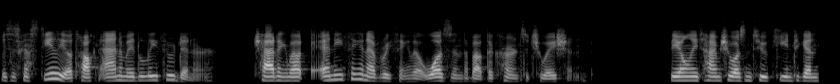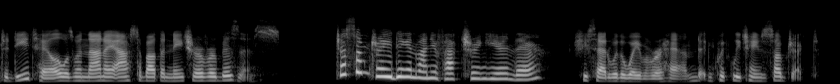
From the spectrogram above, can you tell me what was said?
Mrs. Castillo talked animatedly through dinner, chatting about anything and everything that wasn't about the current situation. The only time she wasn't too keen to get into detail was when Nanay asked about the nature of her business. Just some trading and manufacturing here and there, she said with a wave of her hand, and quickly changed the subject.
